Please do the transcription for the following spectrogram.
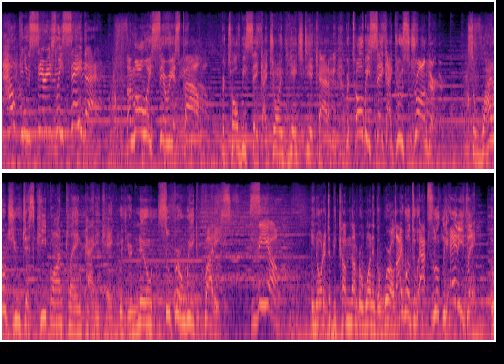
How can you seriously say that? I'm always serious, pal! For Toby's sake, I joined the HD Academy. For Toby's sake, I grew stronger! So why don't you just keep on playing patty cake with your new, super weak buddies? Zeo! In order to become number one in the world, I will do absolutely anything! The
